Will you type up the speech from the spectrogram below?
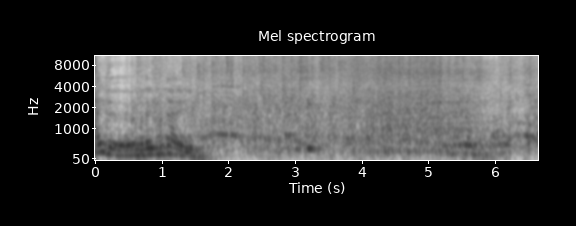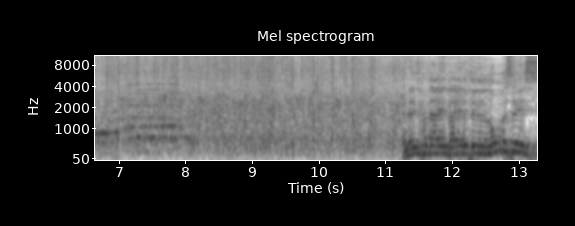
Einde van deze partij. En deze partij beëindigt in een onbeslist.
